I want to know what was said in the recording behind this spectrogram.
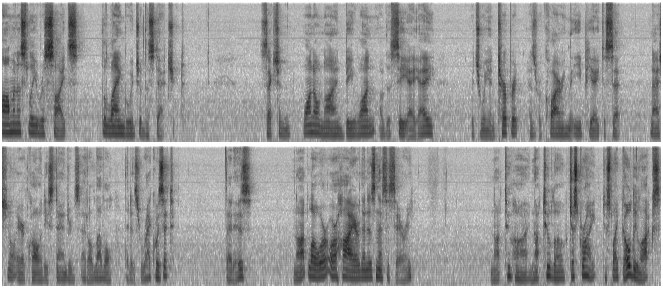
ominously recites the language of the statute. Section 109B1 of the CAA, which we interpret as requiring the EPA to set national air quality standards at a level that is requisite, that is, not lower or higher than is necessary, not too high, not too low, just right, just like Goldilocks.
